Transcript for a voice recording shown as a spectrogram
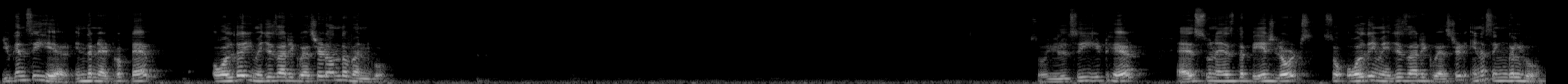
you can see here in the network tab, all the images are requested on the one go. So you'll see it here as soon as the page loads. So all the images are requested in a single go.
